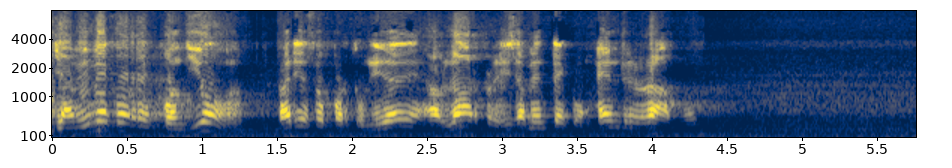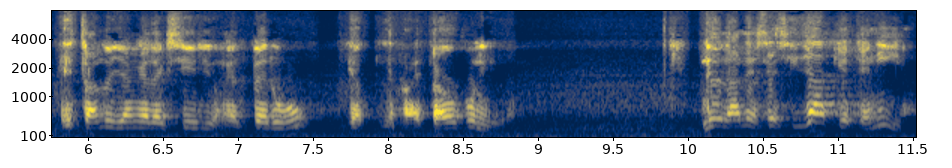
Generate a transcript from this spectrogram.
Y a mí me correspondió varias oportunidades hablar precisamente con Henry Ramos, estando ya en el exilio en el Perú y aquí en los Estados Unidos, de la necesidad que tenía,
